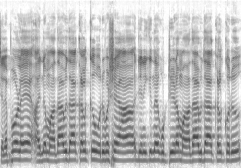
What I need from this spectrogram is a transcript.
ചിലപ്പോൾ അതിന്റെ മാതാപിതാക്കൾക്ക് ഒരുപക്ഷെ ആ ജനിക്കുന്ന കുട്ടിയുടെ മാതാപിതാക്കൾക്കൊരു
